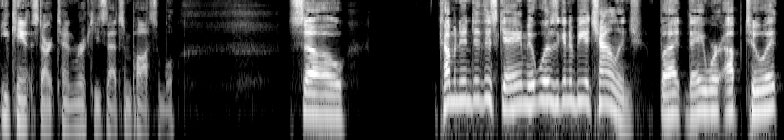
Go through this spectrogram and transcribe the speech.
You can't start 10 rookies. That's impossible. So, coming into this game, it was going to be a challenge, but they were up to it.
